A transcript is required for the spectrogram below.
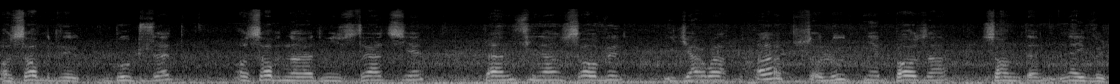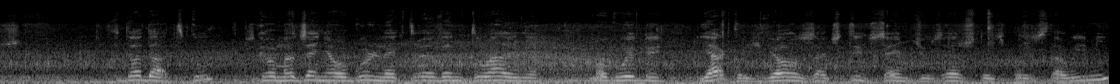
osobny budżet, osobną administrację, plan finansowy i działa absolutnie poza Sądem Najwyższym. W dodatku zgromadzenia ogólne, które ewentualnie mogłyby jakoś wiązać tych sędziów zresztą z pozostałymi,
